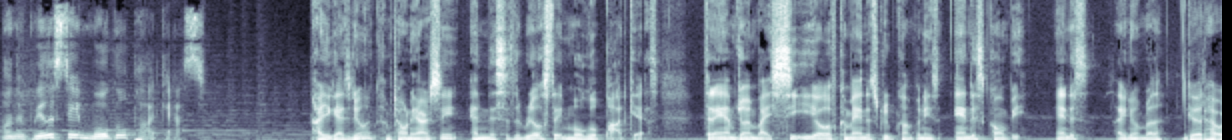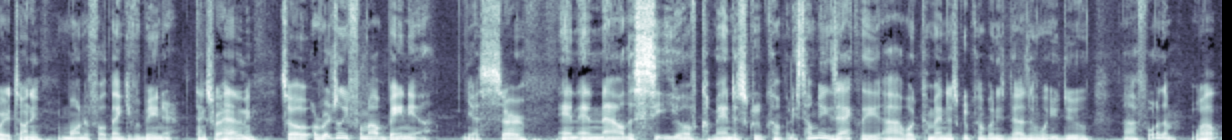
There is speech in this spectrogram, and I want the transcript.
on the Real Estate Mogul podcast. How you guys doing? I'm Tony Arce, and this is the Real Estate Mogul podcast. Today I'm joined by CEO of Commandus Group Companies, Andis Combi. Andis, how you doing, brother? Good. How are you, Tony? Wonderful. Thank you for being here. Thanks for having me. So originally from Albania, Yes, sir. and and now the CEO of Commandus Group Companies. Tell me exactly uh, what Commandus Group Companies does and what you do uh, for them. Well,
